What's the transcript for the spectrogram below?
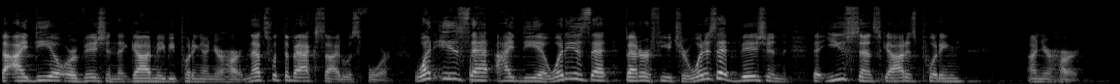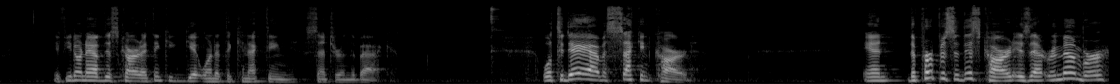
the idea or vision that God may be putting on your heart. And that's what the backside was for. What is that idea? What is that better future? What is that vision that you sense God is putting on your heart? If you don't have this card, I think you can get one at the connecting center in the back. Well, today I have a second card. And the purpose of this card is that remember,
